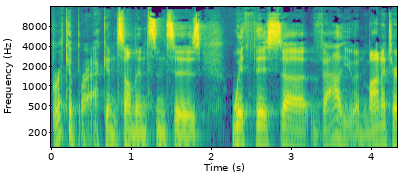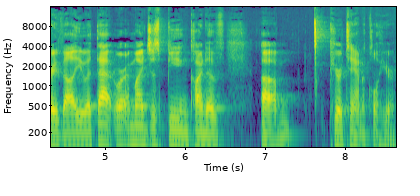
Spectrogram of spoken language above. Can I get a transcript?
bric-a-brac in some instances with this uh, value and monetary value at that or am i just being kind of um, puritanical here?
